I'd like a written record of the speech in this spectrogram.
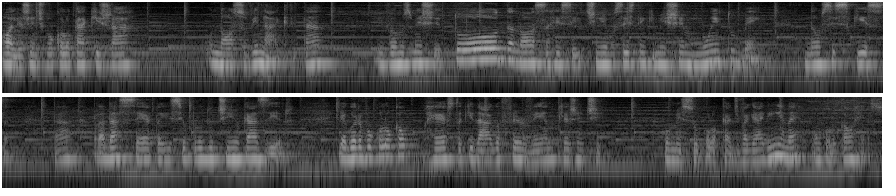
Olha, gente, vou colocar aqui já o nosso vinagre, tá? E vamos mexer toda a nossa receitinha. Vocês têm que mexer muito bem, não se esqueça, tá? Para dar certo aí seu produtinho caseiro. E agora eu vou colocar o resto aqui da água fervendo que a gente começou a colocar devagarinho, né? Vamos colocar o resto.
